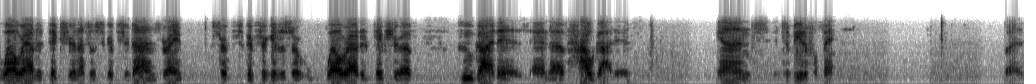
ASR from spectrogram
well-rounded picture, and that's what Scripture does, right? Scripture gives us a well-rounded picture of who God is and of how God is, and it's a beautiful thing. But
